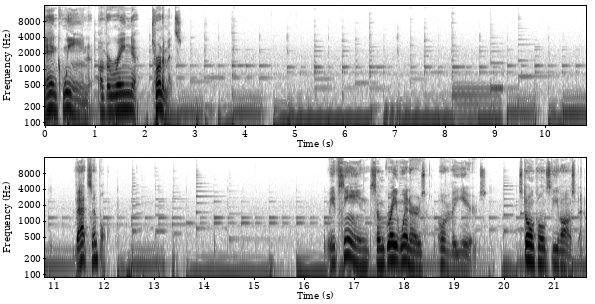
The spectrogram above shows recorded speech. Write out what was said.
and queen of a ring tournaments. That simple. We've seen some great winners over the years. Stone Cold Steve Austin,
